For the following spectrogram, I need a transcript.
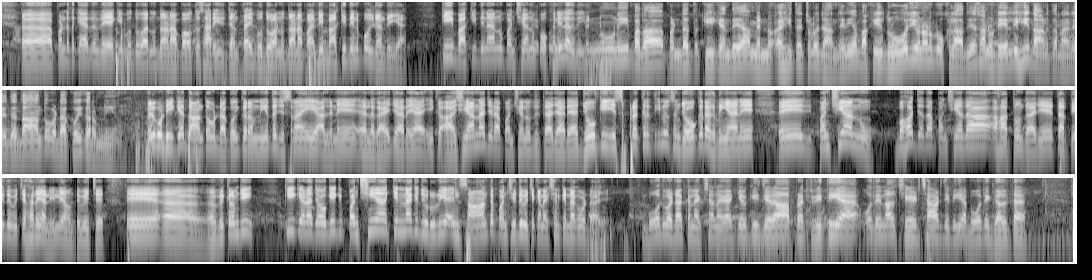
ਪੰਡਤ ਕਹਿ ਦਿੰਦੇ ਆ ਕਿ ਬੁੱਧਵਾਰ ਨੂੰ ਦਾਣਾ ਪਾਓ ਤੇ ਸਾਰੀ ਜਨਤਾ ਹੀ ਬੁੱਧਵਾਰ ਨੂੰ ਦਾਣਾ ਪਾਉਂਦੀ ਬਾਕੀ ਦਿਨ ਭੁੱਲ ਜਾਂਦੀ ਹੈ ਕੀ ਬਾਕੀ ਦਿਨਾਂ ਨੂੰ ਪੰਛੀਆਂ ਨੂੰ ਭੁੱਖ ਨਹੀਂ ਲੱਗਦੀ? ਮੈਨੂੰ ਨਹੀਂ ਪਤਾ ਪੰਡਤ ਕੀ ਕਹਿੰਦੇ ਆ ਮੈਨੂੰ ਅਸੀਂ ਤੇ ਚਲੋ ਜਾਣਦੇ ਨਹੀਂ ਆ ਬਾਕੀ ਰੋਜ਼ ਹੀ ਉਹਨਾਂ ਨੂੰ ਭੁੱਖ ਲੱਗਦੀ ਆ ਸਾਨੂੰ ਡੇਲੀ ਹੀ ਦਾਨ ਕਰਨਾ ਚਾਹੀਦਾ ਦਾਨ ਤੋਂ ਵੱਡਾ ਕੋਈ ਕਰਮ ਨਹੀਂ ਆ। ਬਿਲਕੁਲ ਠੀਕ ਹੈ ਦਾਨ ਤੋਂ ਵੱਡਾ ਕੋਈ ਕਰਮ ਨਹੀਂ ਹੈ ਤੇ ਜਿਸ ਤਰ੍ਹਾਂ ਇਹ ਆਲਣੇ ਲਗਾਏ ਜਾ ਰਹੇ ਇੱਕ ਆਸ਼ੀਆਨਾ ਜਿਹੜਾ ਪੰਛੀਆਂ ਨੂੰ ਦਿੱਤਾ ਜਾ ਰਿਹਾ ਜੋ ਕਿ ਇਸ ਪ੍ਰਕਿਰਤੀ ਨੂੰ ਸੰਜੋ ਕੇ ਰੱਖਦੀਆਂ ਨੇ ਇਹ ਪੰਛੀਆਂ ਨੂੰ। ਬਹੁਤ ਜ਼ਿਆਦਾ ਪੰਛੀਆਂ ਦਾ ਹੱਥ ਹੁੰਦਾ ਜੇ ਧਰਤੀ ਦੇ ਵਿੱਚ ਹਰਿਆਲੀ ਲਿਆਉਣ ਦੇ ਵਿੱਚ। ਤੇ ਅ, ਵਿਕਰਮ ਜੀ ਕੀ ਕਹਿਣਾ ਚਾਹੋਗੇ ਕਿ ਪੰਛੀਆਂ ਕਿੰਨਾ ਕੁ ਜ਼ਰੂਰੀ ਹੈ? ਇਨਸਾਨ ਤੇ ਪੰਛੀ ਦੇ ਵਿੱਚ ਕਨੈਕਸ਼ਨ ਕਿੰਨਾ ਕੁ ਵੱਡਾ ਹੈ ਜੀ? ਬਹੁਤ ਵੱਡਾ ਕਨੈਕਸ਼ਨ ਹੈਗਾ ਕਿਉਂਕਿ ਜਿਹੜਾ ਪ੍ਰਕਿਰਤੀ ਹੈ ਉਹਦੇ ਨਾਲ ਛੇੜਛਾੜ ਜਿਹੜੀ ਹੈ ਬਹੁਤ ਹੀ ਗਲਤ ਹੈ।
